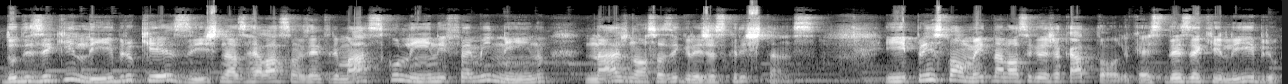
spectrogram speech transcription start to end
do desequilíbrio que existe nas relações entre masculino e feminino nas nossas igrejas cristãs. E principalmente na nossa igreja católica. Esse desequilíbrio,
